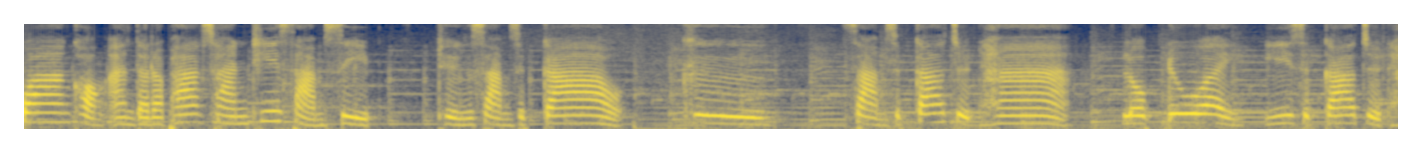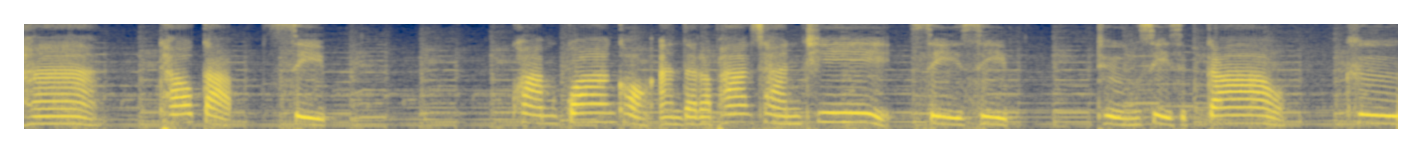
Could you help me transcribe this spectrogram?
กว้างของอันตรภาคชั้นที่ 30 ถึง 39 คือ 39.5 ลบด้วย 29.5 เท่ากับ 10 ความกว้างของอันตรภาคชั้นที่ 40 ถึง 49 คือ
